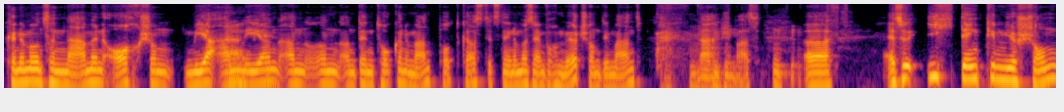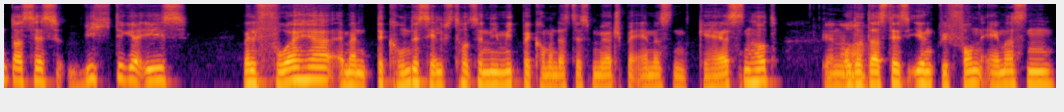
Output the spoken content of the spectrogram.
können wir unseren Namen auch schon mehr annähern ah, okay. an, an, an, den Talk on Demand Podcast. Jetzt nennen wir es einfach Merch on Demand. Na, Spaß. äh, also ich denke mir schon, dass es wichtiger ist, weil vorher, ich meine, der Kunde selbst hat es ja nie mitbekommen, dass das Merch bei Amazon geheißen hat genau. oder dass das irgendwie von Amazon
